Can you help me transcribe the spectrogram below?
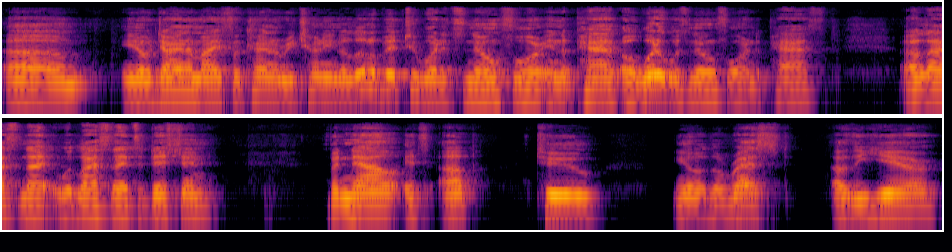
um, you know, Dynamite for kind of returning a little bit to what it's known for in the past, or what it was known for in the past, uh, last night with last night's edition. But now it's up to, you know, the rest of the year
